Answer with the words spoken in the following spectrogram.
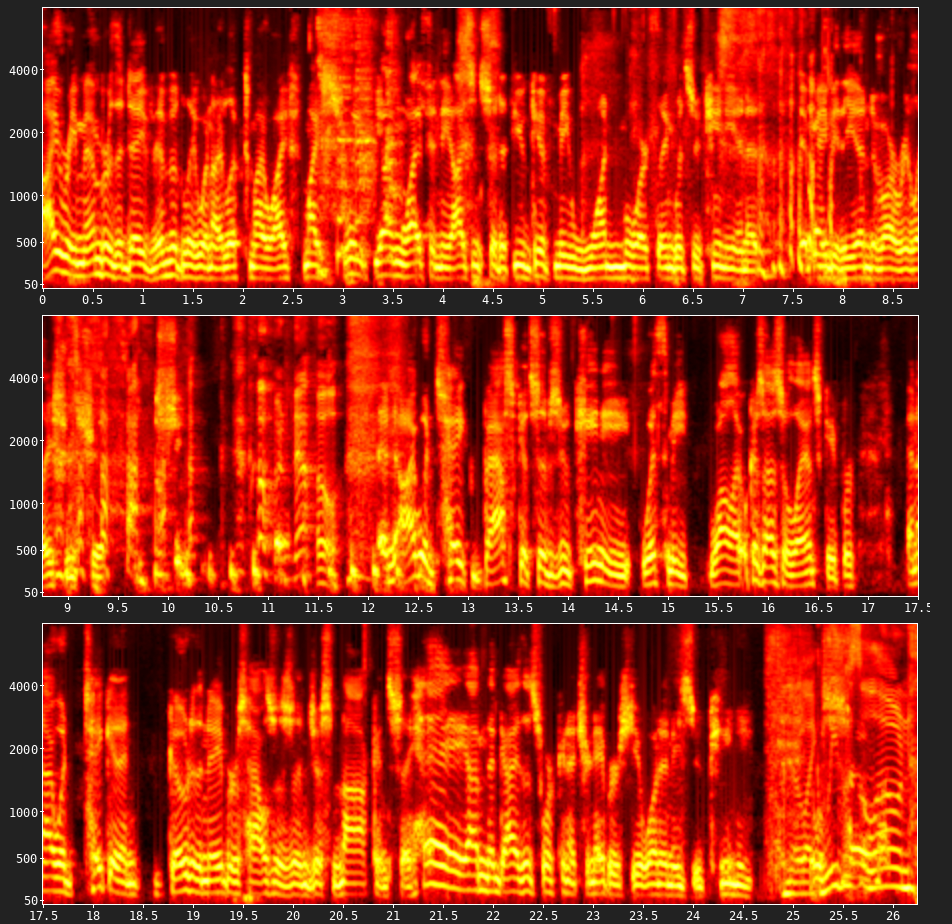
I remember the day vividly when I looked my wife, my sweet young wife, in the eyes and said, "If you give me one more thing with zucchini in it, it may be the end of our relationship." She, Oh, no. and I would take baskets of zucchini with me while I, because I was a landscaper, and I would take it and go to the neighbors' houses and just knock and say, "Hey, I'm the guy that's working at your neighbors. Do you want any zucchini?" and they're like, leave us alone.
